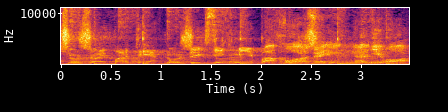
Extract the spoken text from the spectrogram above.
Чужой портрет, мужик с детьми, похожий на него.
